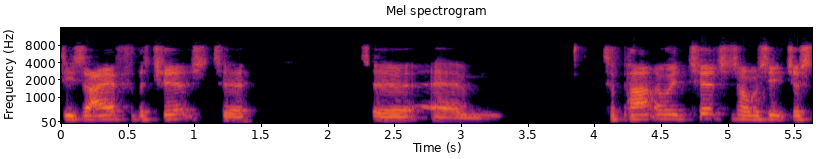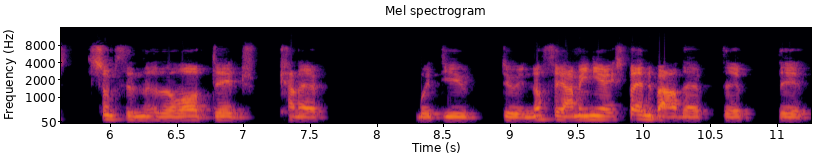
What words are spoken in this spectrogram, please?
desire for the church to to um, to partner with churches, or was it just something that the Lord did kind of with you doing nothing? I mean, you explained about the the, the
